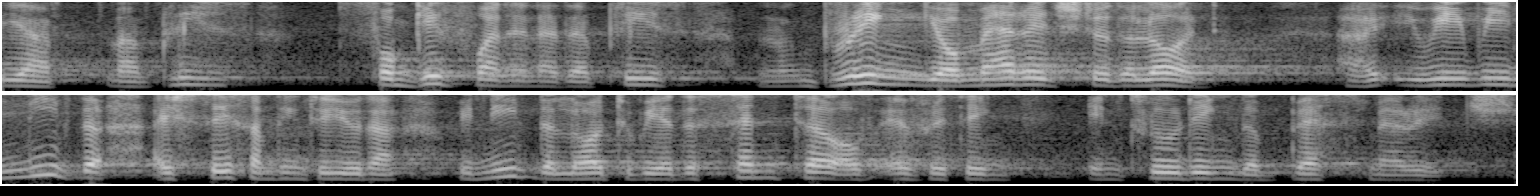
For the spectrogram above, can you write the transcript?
yeah, please forgive one another. Please mm, bring your marriage to the Lord. Uh, we, we need the, I say something to you now, we need the Lord to be at the center of everything, including the best marriage.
